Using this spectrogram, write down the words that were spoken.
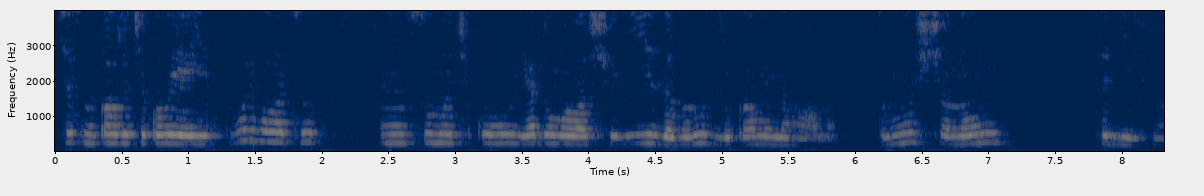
Чесно кажучи, коли я її створювала цю е, сумочку, я думала, що її заберуть з руками і ногами. Тому що, ну, це дійсно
